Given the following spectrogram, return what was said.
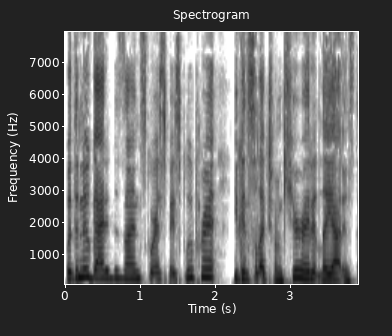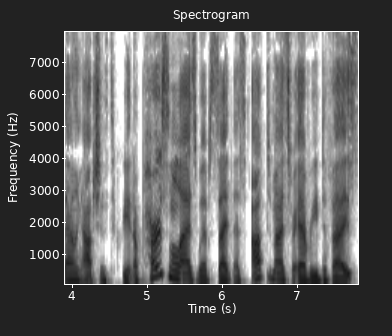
With the new guided design Squarespace blueprint, you can select from curated layout and styling options to create a personalized website that's optimized for every device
